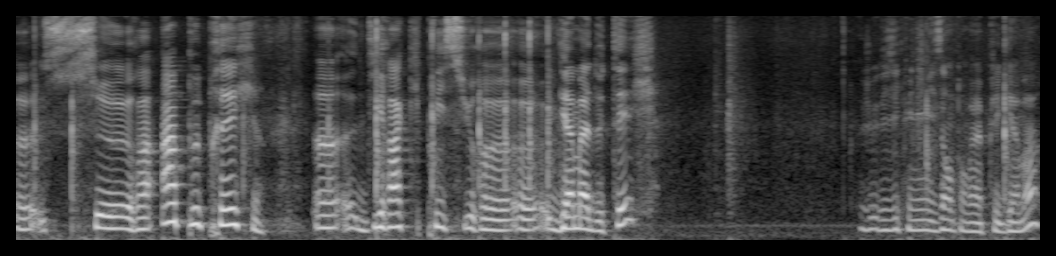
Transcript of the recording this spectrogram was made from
euh, sera à peu près un Dirac pris sur euh, gamma de t. Géodésique minimisante, on va l'appeler gamma.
